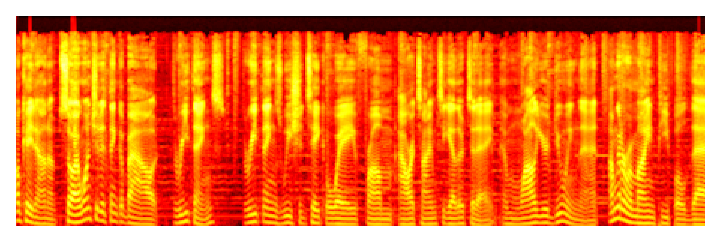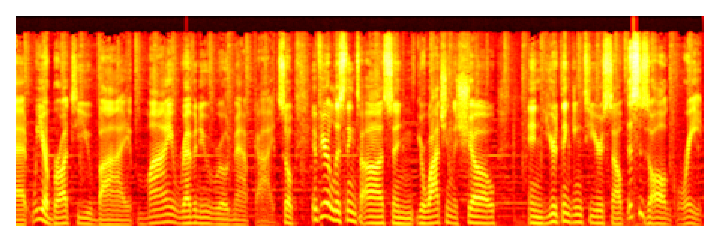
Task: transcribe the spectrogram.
Okay, Donna. So I want you to think about three things three things we should take away from our time together today. And while you're doing that, I'm going to remind people that we are brought to you by my Revenue Roadmap Guide. So if you're listening to us and you're watching the show, and you're thinking to yourself, this is all great,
